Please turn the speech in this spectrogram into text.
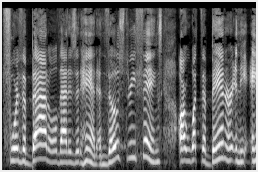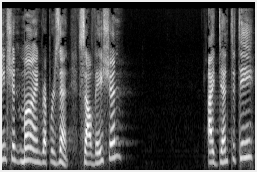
for the battle that is at hand. And those three things are what the banner in the ancient mind represent salvation, identity,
